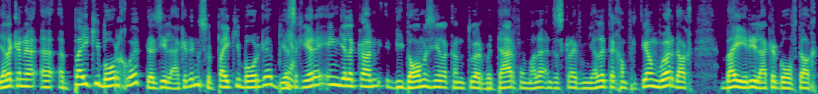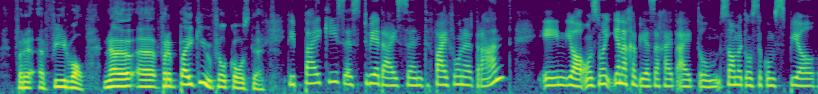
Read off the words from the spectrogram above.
jy kan 'n 'n pytjie borg ook. Dis die lekker ding, so pytjie borge, besighede ja. en jy kan die dames in julle kantoor bederf om hulle in te skryf om julle te gaan verteenwoordig by hierdie lekker golfdag vir 'n 'n vierbal. Nou, uh vir 'n pytjie, hoeveel kos dit? Die pytjies is R2500 en ja, ons nooi enige besigheid uit om saam met ons te kom speel,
